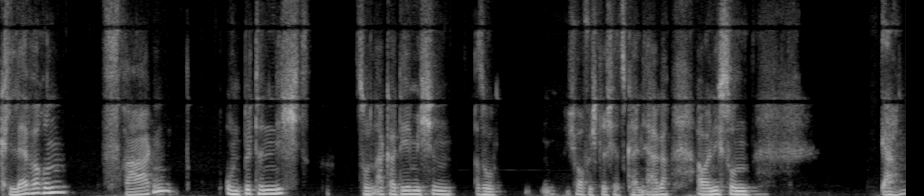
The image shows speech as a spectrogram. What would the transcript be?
cleveren Fragen und bitte nicht so einen akademischen, also ich hoffe, ich kriege jetzt keinen Ärger, aber nicht so ein, ja,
